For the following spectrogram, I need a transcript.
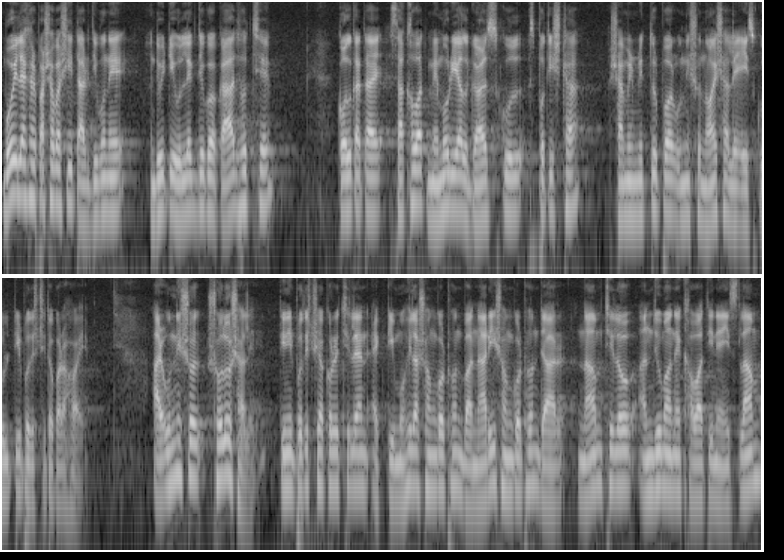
বই লেখার পাশাপাশি তার জীবনে দুইটি উল্লেখযোগ্য কাজ হচ্ছে, কলকাতায় সাখাওয়াত মেমোরিয়াল গার্লস স্কুল প্রতিষ্ঠা, স্বামীর মৃত্যুর পর উনিশশো নয় সালে এই স্কুলটি প্রতিষ্ঠিত করা হয়। আর উনিশশো ষোলো সালে তিনি প্রতিষ্ঠা করেছিলেন একটি মহিলা সংগঠন বা নারী সংগঠন যার নাম ছিল আঞ্জুমানে খাওয়াতিনে ইসলাম।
